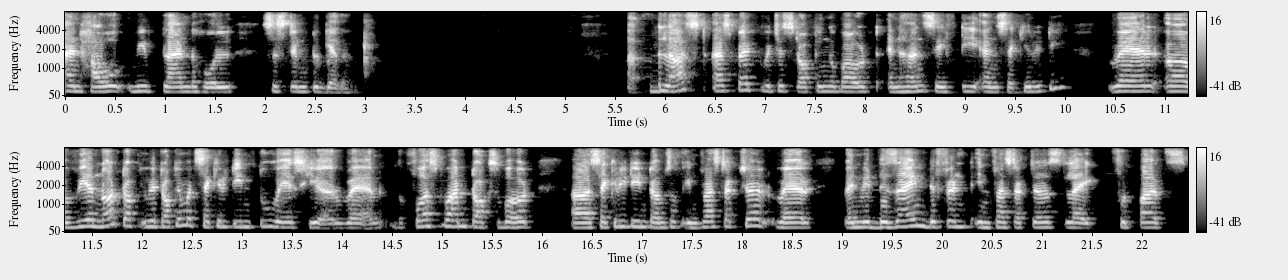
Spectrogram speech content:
and how we plan the whole system together. Uh, the last aspect, which is talking about enhanced safety and security, where uh, we are not talking, we're talking about security in two ways here, where the first one talks about uh, security in terms of infrastructure, where when we design different infrastructures like footpaths,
